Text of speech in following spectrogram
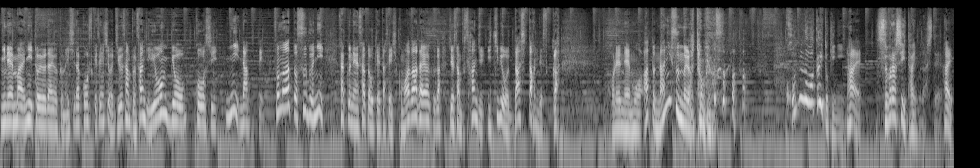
2年前に東洋大学の石田康介選手が13分34秒更新になってその後すぐに昨年佐藤圭太選手駒澤大学が13分31秒を出したんですがこれねもうあと何すんのよと思います。こんな若い時にはい、素晴らしいタイム出してはい、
